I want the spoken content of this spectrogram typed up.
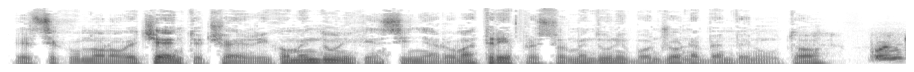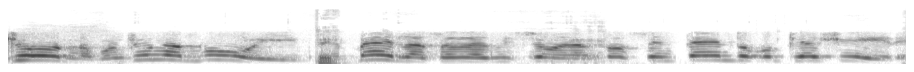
del secondo Novecento, cioè Enrico Menduni, che insegna a Roma 3. Professor Menduni, buongiorno e benvenuto. Buongiorno, buongiorno a voi. Per- È bella la sua trasmissione, la sto sentendo con piacere.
